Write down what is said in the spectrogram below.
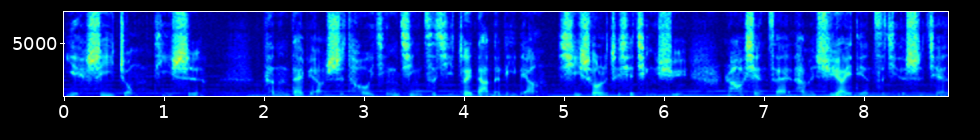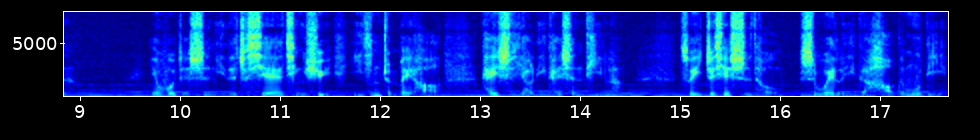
也是一种提示。可能代表石头已经尽自己最大的力量吸收了这些情绪，然后现在他们需要一点自己的时间，又或者是你的这些情绪已经准备好开始要离开身体了，所以这些石头是为了一个好的目的，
